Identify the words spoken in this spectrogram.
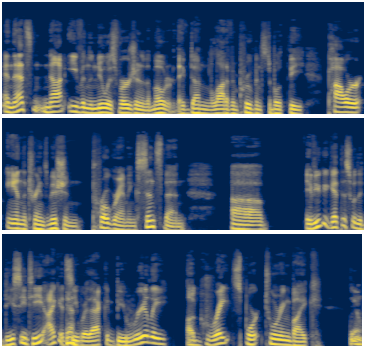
And that's not even the newest version of the motor. They've done a lot of improvements to both the power and the transmission programming since then. Uh, if you could get this with a DCT, I could Yeah. see where that could be really a great sport touring bike. Yeah.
